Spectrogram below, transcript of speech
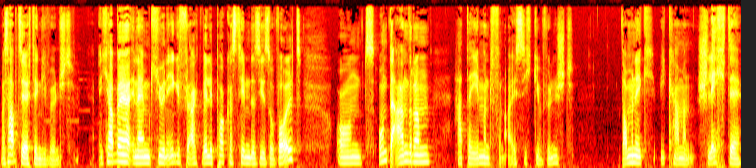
Was habt ihr euch denn gewünscht? Ich habe in einem QA gefragt, welche Podcast-Themen das ihr so wollt. Und unter anderem hat da jemand von euch sich gewünscht, Dominik, wie kann man schlechte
